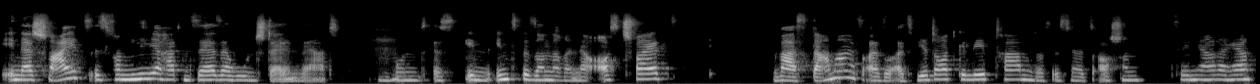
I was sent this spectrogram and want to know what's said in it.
In der Schweiz ist Familie hat einen sehr, sehr hohen Stellenwert. Mhm. Und es in, insbesondere in der Ostschweiz war es damals, also als wir dort gelebt haben, das ist ja jetzt auch schon zehn Jahre her,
